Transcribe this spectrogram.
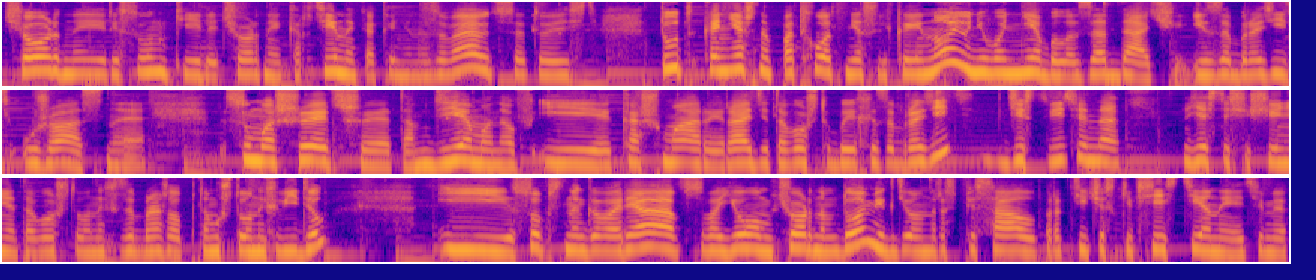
черные рисунки или черные картины, как они называются. То есть тут, конечно, подход несколько иной. У него не было задачи изобразить ужасное, сумасшедшее, там, демонов и кошмары ради того, чтобы их изобразить. Действительно, есть ощущение того, что он их изображал, потому что он их видел. И, собственно говоря, в своем черном доме, где он расписал практически все стены этими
